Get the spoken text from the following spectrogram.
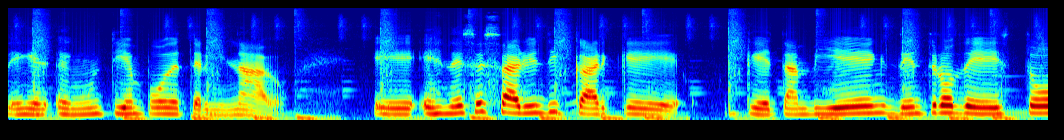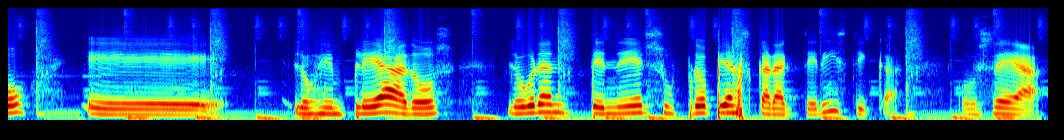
en, un tiempo determinado. Eh, es necesario indicar que, también dentro de esto eh, los empleados logran tener sus propias características, o sea,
